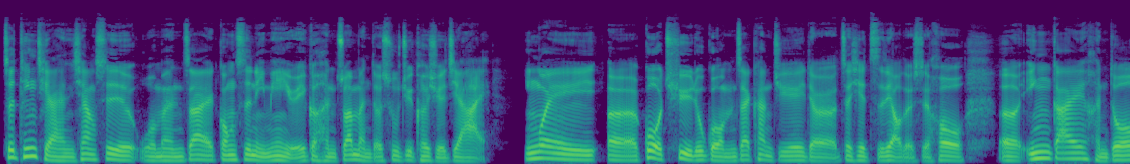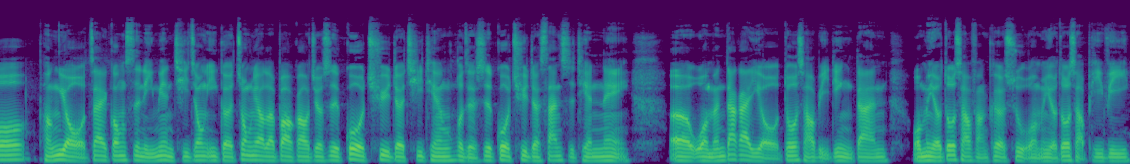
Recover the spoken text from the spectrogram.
这听起来很像是我们在公司里面有一个很专门的数据科学家，哎。因为呃，过去如果我们在看 GA 的这些资料的时候，呃，应该很多朋友在公司里面，其中一个重要的报告就是过去的七天或者是过去的三十天内，呃，我们大概有多少笔订单，我们有多少访客数，我们有多少 PV，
